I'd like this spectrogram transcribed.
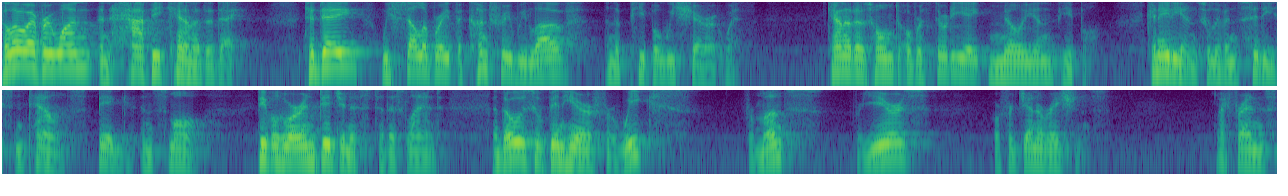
Hello, everyone, and happy Canada Day. Today, we celebrate the country we love and the people we share it with. Canada is home to over 38 million people. Canadians who live in cities and towns, big and small. People who are indigenous to this land. And those who've been here for weeks, for months, for years, or for generations. My friends,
